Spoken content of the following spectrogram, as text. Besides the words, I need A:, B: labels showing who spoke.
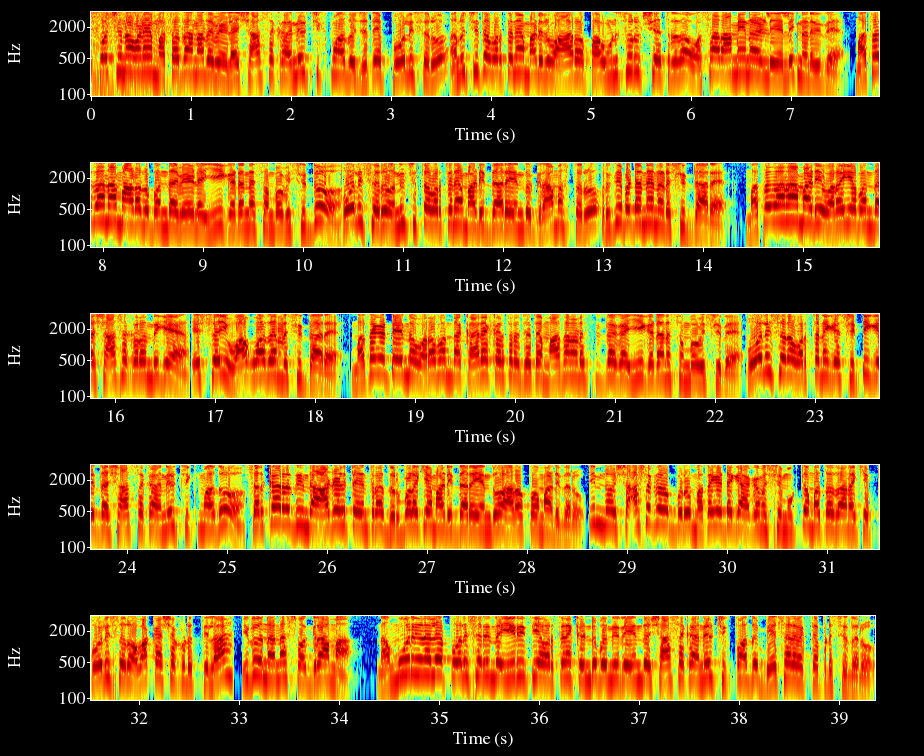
A: ಉಪಚುನಾವಣೆ ಮತದಾನದ ವೇಳೆ ಶಾಸಕ ಅನಿಲ್ ಚಿಕ್ಕಮಾದು ಜೊತೆ ಪೊಲೀಸರು ಅನುಚಿತ ವರ್ತನೆ ಮಾಡಿರುವ ಆರೋಪ ಹುಣಸೂರು ಕ್ಷೇತ್ರದ ಹೊಸರಾಮೇನಹಳ್ಳಿಯಲ್ಲಿ ನಡೆದಿದೆ. ಮತದಾನ ಮಾಡಲು ಬಂದ ವೇಳೆ ಈ ಘಟನೆ ಸಂಭವಿಸಿದ್ದು ಪೊಲೀಸರು ಅನುಚಿತ ವರ್ತನೆ ಮಾಡಿದ್ದಾರೆ ಎಂದು ಗ್ರಾಮಸ್ಥರು ಪ್ರತಿಭಟನೆ ನಡೆಸಿದ್ದಾರೆ. ಮತದಾನ ಮಾಡಿ ಹೊರಗೆ ಬಂದ ಶಾಸಕರೊಂದಿಗೆ ಎಸ್ಐ ವಾಗ್ವಾದ ನಡೆಸಿದ್ದಾರೆ. ಮತಗಟ್ಟೆಯಿಂದ ಹೊರಬಂದ ಕಾರ್ಯಕರ್ತರ ಜೊತೆ ಮಾತನಾಡುತ್ತಿದ್ದಾಗ ಈ ಘಟನೆ ಸಂಭವಿಸಿದೆ. ಪೊಲೀಸರ ವರ್ತನೆಗೆ ಸಿಟ್ಟಿಗೆದ್ದ ಶಾಸಕ ಅನಿಲ್ ಚಿಕ್ಮಾದು ಸರ್ಕಾರದಿಂದ ಆಡಳಿತ ಯಂತ್ರ ದುರ್ಬಳಕೆ ಮಾಡಿದ್ದಾರೆ ಎಂದು ಆರೋಪ ಮಾಡಿದರು. ಇನ್ನು ಶಾಸಕರೊಬ್ಬರು ಮತಗಟ್ಟೆಗೆ ಆಗಮಿಸಿ ಮುಕ್ತ ಮತದಾನಕ್ಕೆ ಪೊಲೀಸರು ಅವಕಾಶ ಕೊಡುತ್ತಿಲ್ಲ. ಇದು ನನ್ನ ಸ್ವಗ್ರಾಮ. ನಮ್ಮೂರಿನಲ್ಲೇ ಪೊಲೀಸರಿಂದ ಈ ರೀತಿಯ ವರ್ತನೆ ಕಂಡು ಬಂದಿದೆ ಎಂದು ಶಾಸಕ ಅನಿಲ್ ಚಿಕ್ಕಮಾದು ಬೇಸರ ವ್ಯಕ್ತಪಡಿಸಿದರು.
